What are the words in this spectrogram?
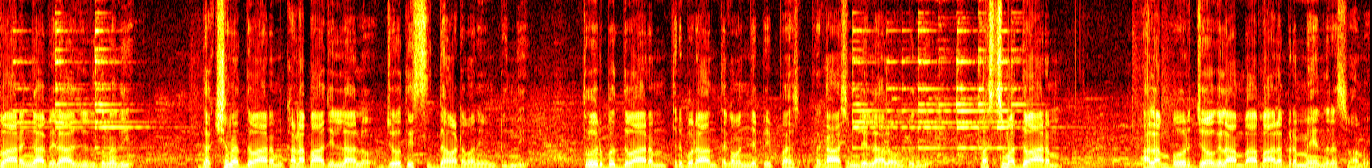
ద్వారంగా విరాజిల్లుతున్నది. దక్షిణ ద్వారం కడప జిల్లాలో జ్యోతిష్ సిద్ధమటం అని ఉంటుంది. తూర్పు ద్వారం త్రిపురాంతకం అని చెప్పి ప్రకాశం జిల్లాలో ఉంటుంది. పశ్చిమ ద్వారం అలంపూర్ జోగులాంబ బాలబ్రహ్మేంద్ర స్వామి.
